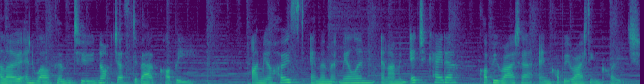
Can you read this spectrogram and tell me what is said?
Hello and welcome to Not Just About Copy. I'm your host, Emma McMillan, and I'm an educator, copywriter, and copywriting coach.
